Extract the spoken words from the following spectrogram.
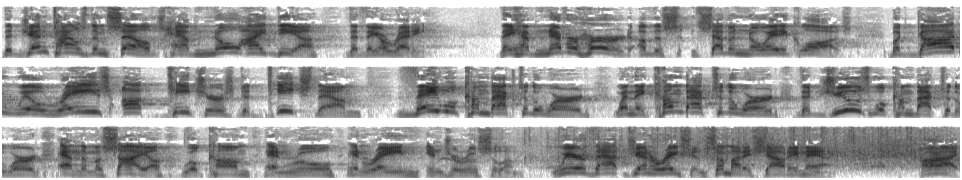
The Gentiles themselves have no idea that they are ready. They have never heard of the seven Noetic laws. But God will raise up teachers to teach them They will come back to the Word. When they come back to the Word, the Jews will come back to the Word, and the Messiah will come and rule and reign in Jerusalem. We're that generation. Somebody shout, Amen. All right.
